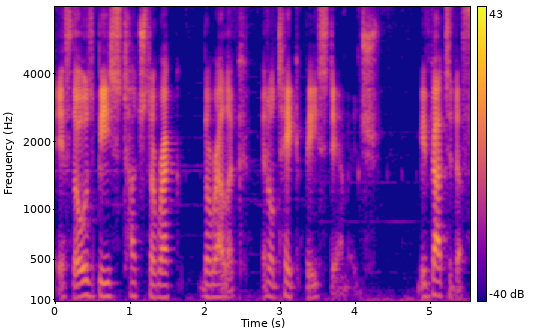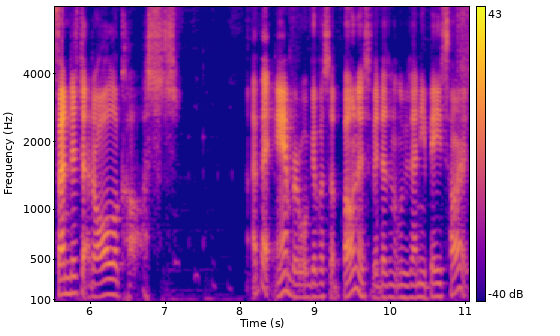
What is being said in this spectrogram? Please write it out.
If those beasts touch the, rec the relic, it'll take base damage. We've got to defend it at all costs. I bet Amber will give us a bonus if it doesn't lose any base heart.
